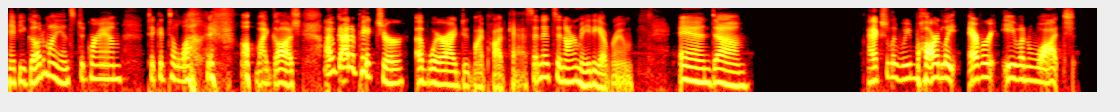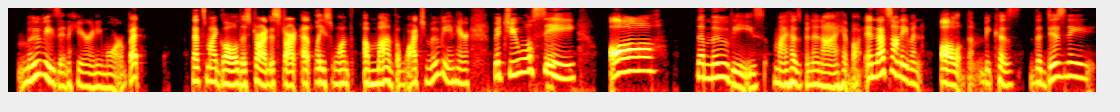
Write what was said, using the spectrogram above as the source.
If you go to my Instagram, Ticket to Life, oh my gosh, I've got a picture of where I do my podcast, and it's in our media room. And um, actually, we hardly ever even watch movies in here anymore. But that's my goal to try to start at least once a month and watch a movie in here. But you will see all the movies my husband and I have bought. And that's not even all of them because the Disney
